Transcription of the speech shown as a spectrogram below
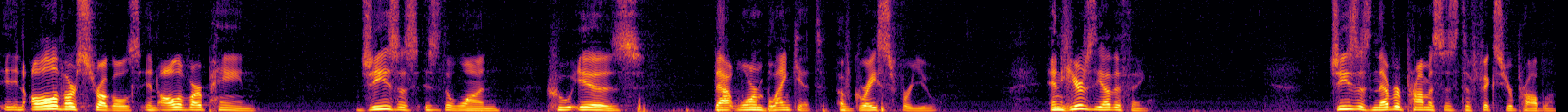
in all of our struggles, in all of our pain, Jesus is the one who is that warm blanket of grace for you. And here's the other thing Jesus never promises to fix your problem.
